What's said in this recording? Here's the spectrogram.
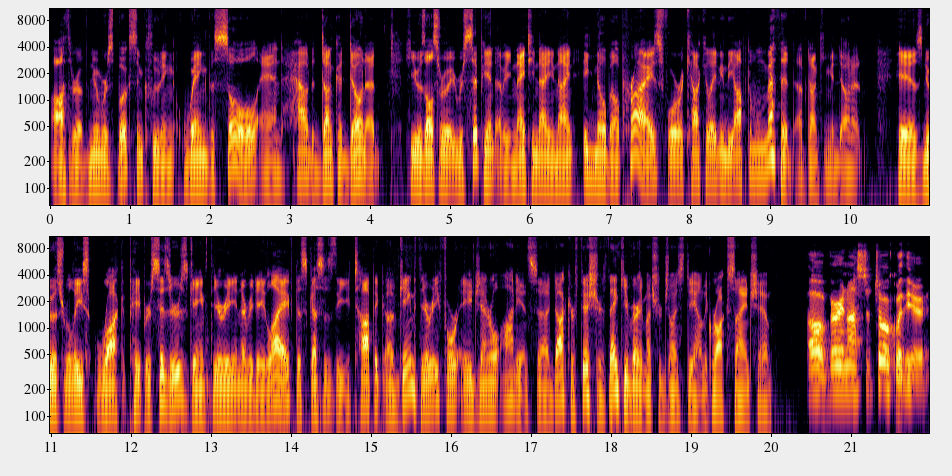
author of numerous books, including Weighing the Soul and How to Dunk a Donut. He was also a recipient of a 1999 Ig Nobel Prize for calculating the optimal method of dunking a donut. His newest release, Rock, Paper, Scissors Game Theory in Everyday Life, discusses the topic of game theory for a general audience. Uh, Dr. Fisher, thank you very much for joining us today on the Grok Science Show. Oh, very nice to talk with you.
